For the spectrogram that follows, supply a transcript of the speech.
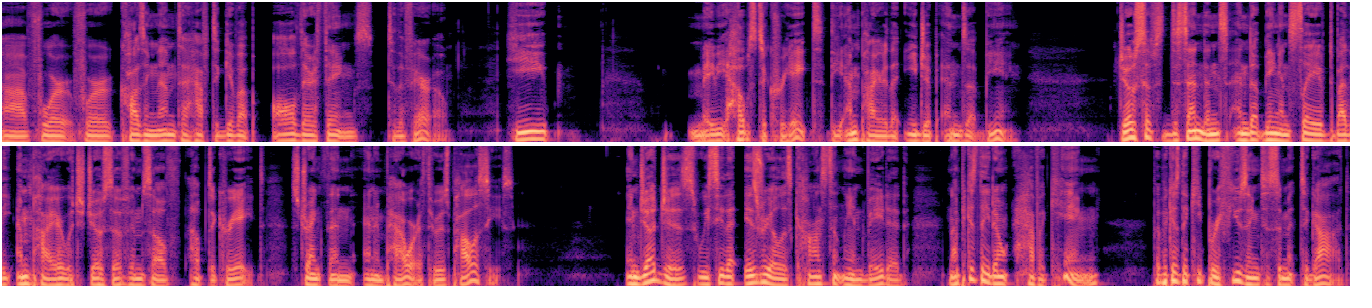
uh, for for causing them to have to give up all their things to the Pharaoh. He maybe helps to create the empire that Egypt ends up being. Joseph's descendants end up being enslaved by the empire which Joseph himself helped to create, strengthen, and empower through his policies. In Judges, we see that Israel is constantly invaded, not because they don't have a king, but because they keep refusing to submit to God,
